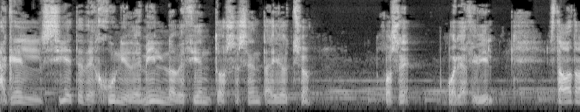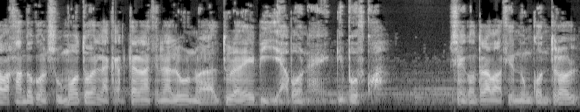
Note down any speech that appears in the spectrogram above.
Aquel 7 de junio de 1968, José, Guardia Civil, estaba trabajando con su moto en la carretera nacional 1 a la altura de Villabona, en Guipúzcoa. Se encontraba haciendo un control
